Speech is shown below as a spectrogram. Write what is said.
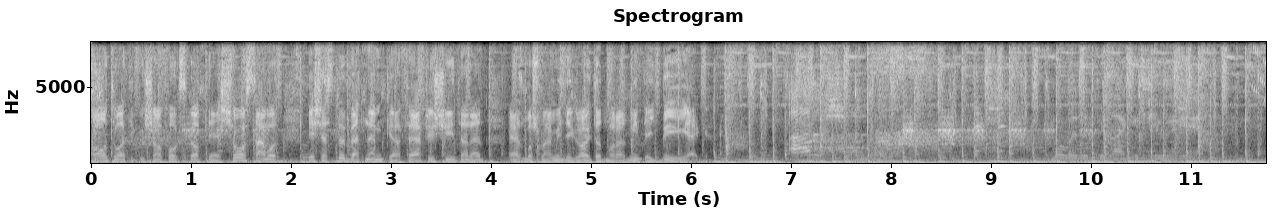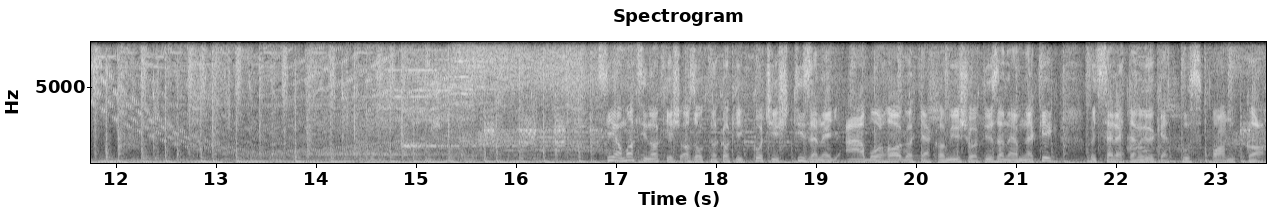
Automatikusan fogsz kapni egy sorszámot, és ezt többet nem kell felfrissítened, ez most már mindig rajtad marad, mint egy bélyeg. Szia Macinak és azoknak, akik kocsis 11A-ból hallgatják a műsort, üzenem nekik, hogy szeretem őket puszpanka.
